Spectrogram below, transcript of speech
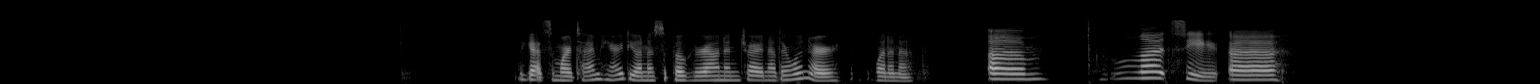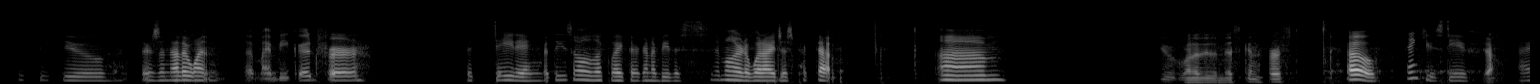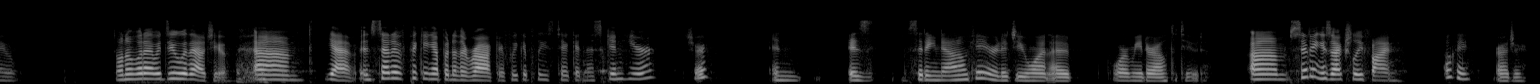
We got some more time here. Do you want us to poke around and try another one, or is one enough? Um, let's see. Uh, do, do, do. There's another one that might be good for the dating, but these all look like they're going to be the similar to what I just picked up. Um, You want to do the Niskin first? oh, thank you, Steve. Yeah. I don't know what I would do without you. Um, yeah, instead of picking up another rock, if we could please take a Niskin here. Sure. And is sitting down okay, or did you want a four meter altitude? Um, sitting is actually fine. Okay, Roger.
